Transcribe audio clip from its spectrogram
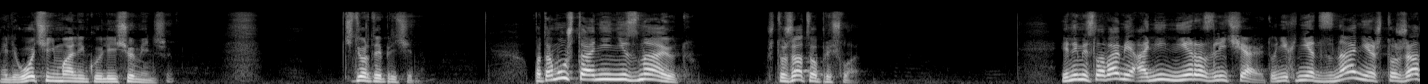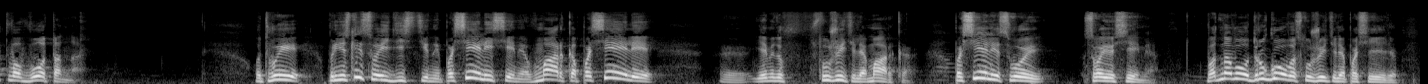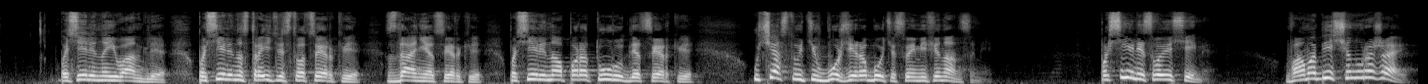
или очень маленькую, или еще меньше. Четвертая причина. Потому что они не знают, что жатва пришла. Иными словами, они не различают. У них нет знания, что жатва вот она. Вот вы принесли свои десятины, посеяли семя, в Марка посеяли, э, я имею в виду служителя Марка, посеяли свой, свое семя. В одного другого служителя посеяли посели на Евангелие, посели на строительство церкви, здания церкви, посели на аппаратуру для церкви. Участвуйте в Божьей работе своими финансами. Посеяли свое семя. Вам обещан урожай.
